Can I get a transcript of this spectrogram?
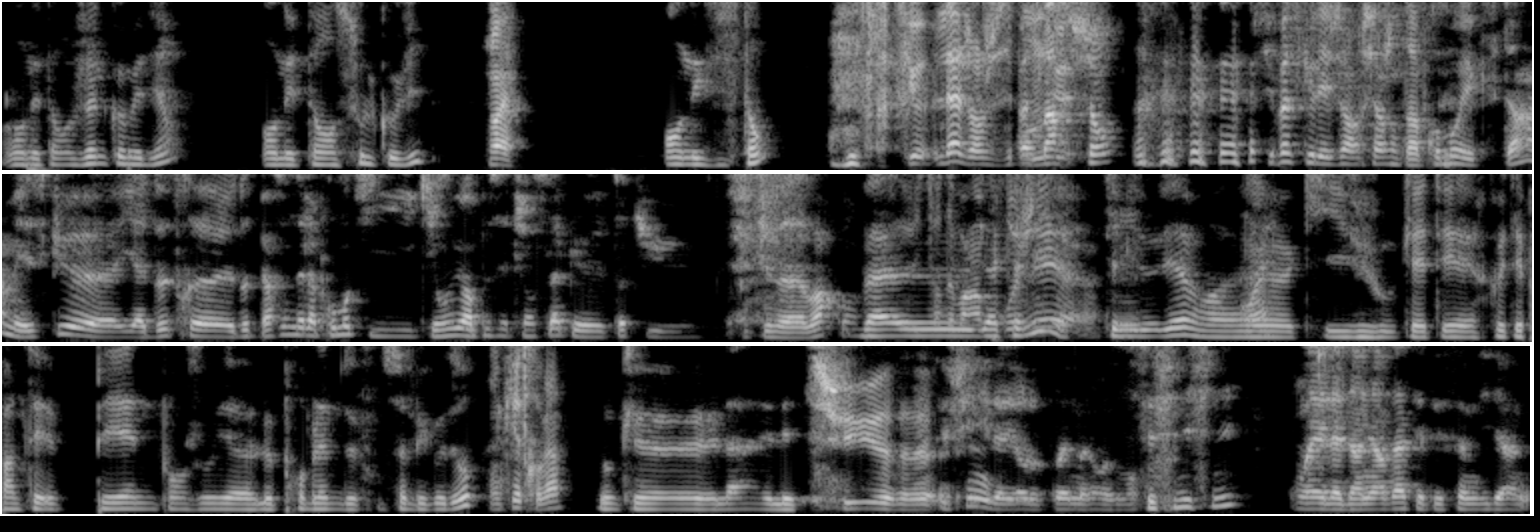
en étant jeune comédien, en étant sous le Covid, Ouais. en existant. Parce que là genre je sais pas En ce que marchant. je sais pas ce que les gens recherchent dans ta promo etc. Mais est-ce que euh, il y a d'autres euh, d'autres personnes de la promo qui qui ont eu un peu cette chance là que toi tu que tu vas avoir quoi? Bah, il y un a projet, Camille, euh, Camille Lelièvre, euh, qui joue, qui a été recruté par le TPN pour jouer euh, le problème de François Bégodeau. Ok trop bien. Donc euh, là, elle est dessus. euh, C'est fini d'ailleurs le problème malheureusement. c'est fini, fini? Ouais, la dernière date était samedi dernier.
